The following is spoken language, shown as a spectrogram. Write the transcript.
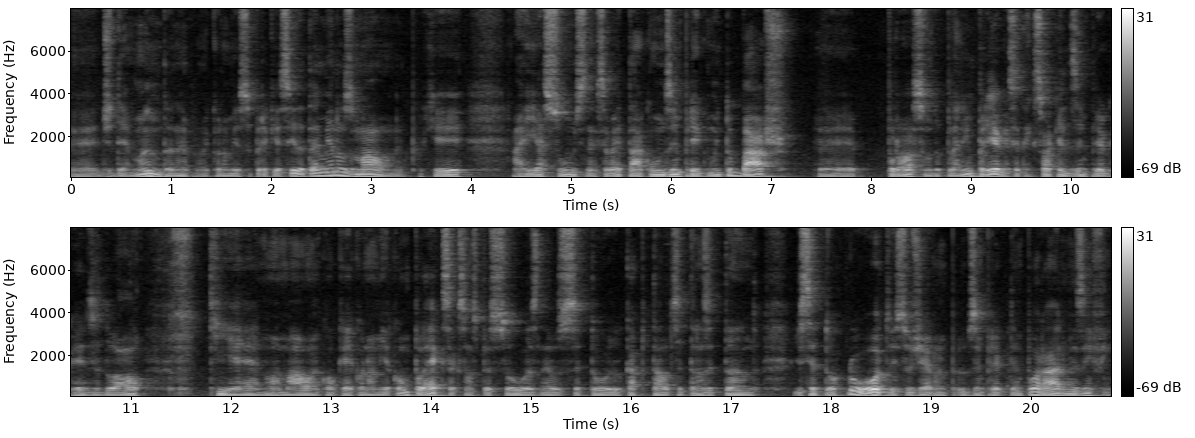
é, de demanda, né, uma economia superaquecida, até menos mal, né, porque aí assume-se né, que você vai estar com um desemprego muito baixo, é, próximo do pleno emprego, você tem só aquele desemprego residual que é normal em qualquer economia complexa, que são as pessoas, né, o setor, o capital se transitando de setor para o outro, isso gera um desemprego temporário, mas enfim,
